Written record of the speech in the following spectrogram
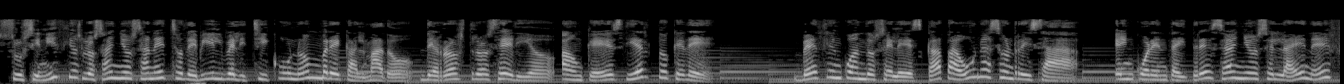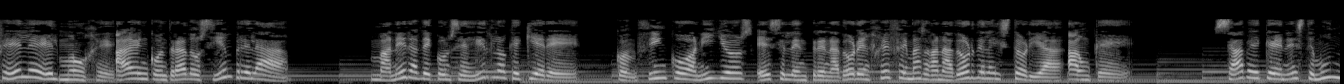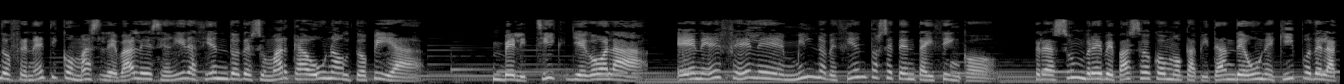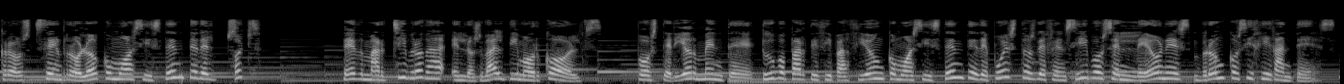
Sus inicios los años han hecho de Bill Belichick un hombre calmado, de rostro serio, aunque es cierto que de vez en cuando se le escapa una sonrisa. En 43 años en la NFL el monje ha encontrado siempre la manera de conseguir lo que quiere. Con cinco anillos, es el entrenador en jefe más ganador de la historia, aunque sabe que en este mundo frenético más le vale seguir haciendo de su marca una utopía. Belichick llegó a la NFL en 1975. Tras un breve paso como capitán de un equipo de la Cross, se enroló como asistente del Soch Ted Marchibroda en los Baltimore Colts. Posteriormente, tuvo participación como asistente de puestos defensivos en Leones, Broncos y Gigantes.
